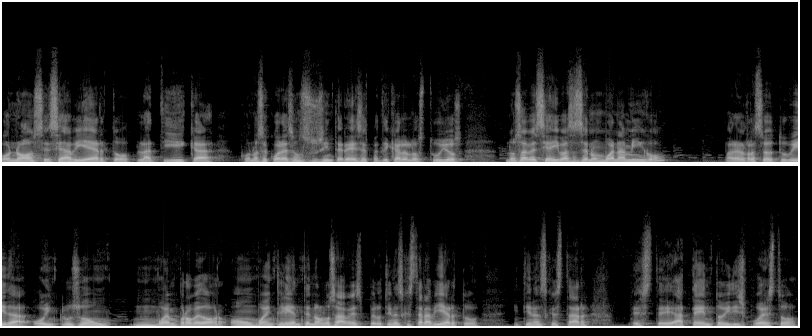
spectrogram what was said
Conoce, sea abierto, platica, conoce cuáles son sus intereses, platícale los tuyos. No sabes si ahí vas a ser un buen amigo para el resto de tu vida o incluso un, buen proveedor o un buen cliente. No lo sabes, pero tienes que estar abierto y tienes que estar este, atento y dispuesto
